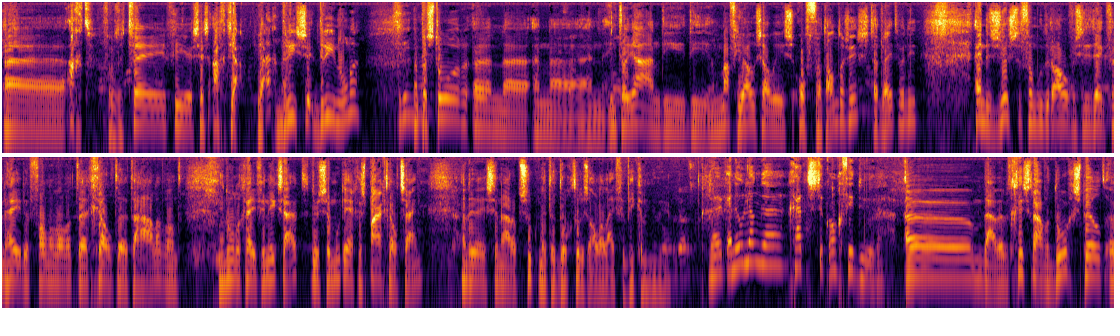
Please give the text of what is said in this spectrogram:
Eh, acht. Volgens mij twee, vier, zes, acht. Ja, ja. Acht Drie, drie nonnen. Drie Een pastoor, een, eh, een, eh, een Italiaan die, die een mafioso is of wat anders is. Dat weten we niet. En de zuster van moeder Overs die denkt van hé, hey, er valt nog wel wat eh, geld eh, te halen. Want die nonnen geven niks uit. Dus er moet ergens spaargeld zijn. En daar is ze naar op zoek met de dochter. Dus allerlei verwikkelingen weer. Leuk. En hoe lang eh, gaat het stuk ongeveer duren? Ehm, nou, we hebben het gisteravond doorgespeeld. eh,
